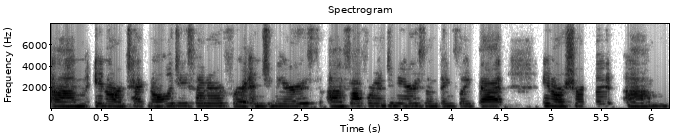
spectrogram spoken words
um, in our technology center for engineers, uh, software engineers, and things like that in our Charlotte um,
